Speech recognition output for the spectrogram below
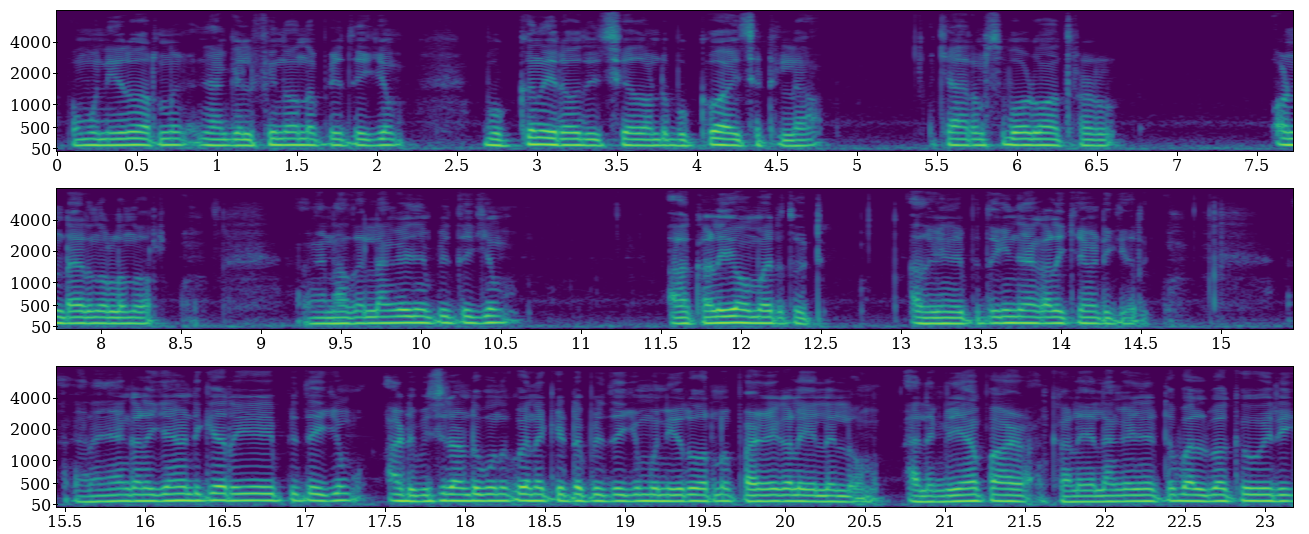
അപ്പോൾ മുനീർ പറഞ്ഞു ഞാൻ ഗൾഫിൽ നിന്ന് വന്നപ്പോഴത്തേക്കും ബുക്ക് നിരോധിച്ച് അതുകൊണ്ട് ബുക്ക് വായിച്ചിട്ടില്ല. ക്യാരംസ് ബോർഡ് മാത്രമേ ഉണ്ടായിരുന്നുള്ളൂ എന്ന് പറഞ്ഞു. അങ്ങനെ അതെല്ലാം കഴിഞ്ഞപ്പോഴത്തേക്കും ആ കളി അവന്മാർ തോറ്റു. അത് കഴിഞ്ഞപ്പോഴത്തേക്കും ഞാൻ കളിക്കാൻ വേണ്ടി കയറി. അങ്ങനെ ഞാൻ കളിക്കാൻ വേണ്ടി കയറി കഴിയുമ്പോഴത്തേക്കും അടുപ്പിച്ച് രണ്ട് മൂന്ന് കോയിനൊക്കെ ഇട്ടപ്പോഴത്തേക്കും മുനീർ പറഞ്ഞു പഴയ കളിയല്ലല്ലോ അല്ലെങ്കിൽ ഞാൻ പഴ കളിയെല്ലാം കഴിഞ്ഞിട്ട് ബൾബൊക്കെ ഊരി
